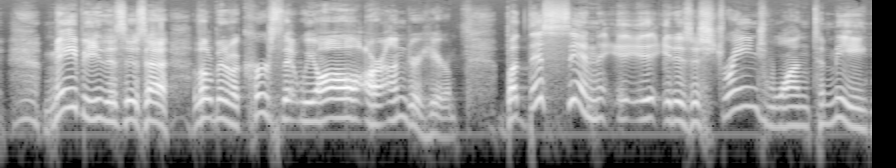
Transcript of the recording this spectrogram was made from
maybe this is a, a, little bit of a curse that we all are under here. But this sin, it, is a strange one to me.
